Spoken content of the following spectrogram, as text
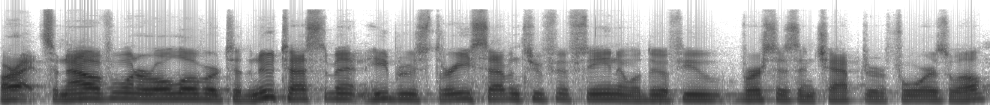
All right, so now if we want to roll over to the New Testament, Hebrews 3 7 through 15, and we'll do a few verses in chapter 4 as well.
